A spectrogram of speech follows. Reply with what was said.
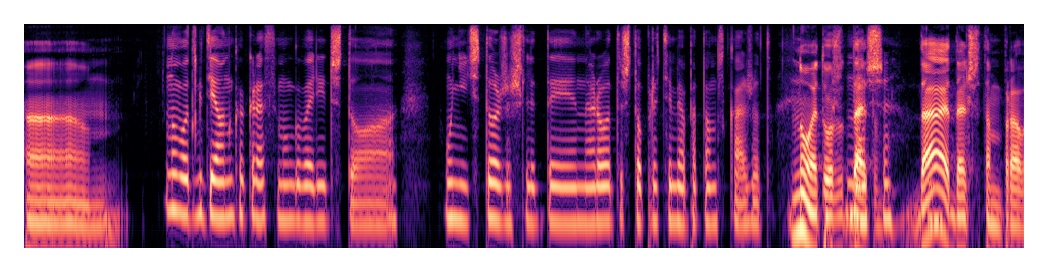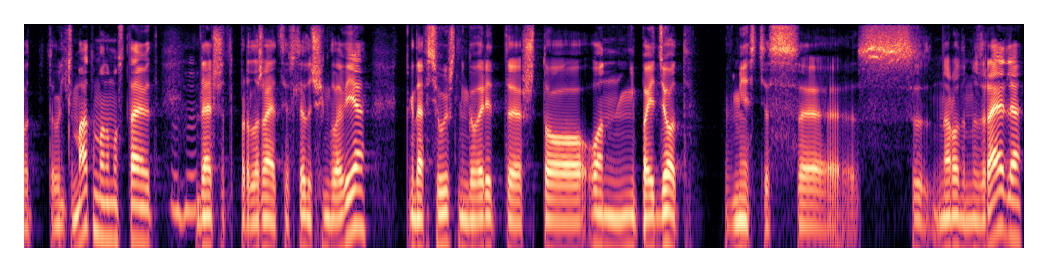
Эм, Ну вот где он как раз ему говорит, что уничтожишь ли ты народ и что про тебя потом скажут. Ну, это уже, да, это- Наши. да, дальше там про вот ультиматум он ему ставит. Дальше это продолжается и в следующей главе, когда Всевышний говорит, э, что он не пойдет вместе с, э, с народом Израиля,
